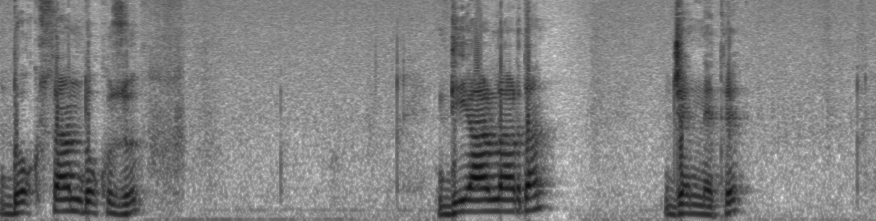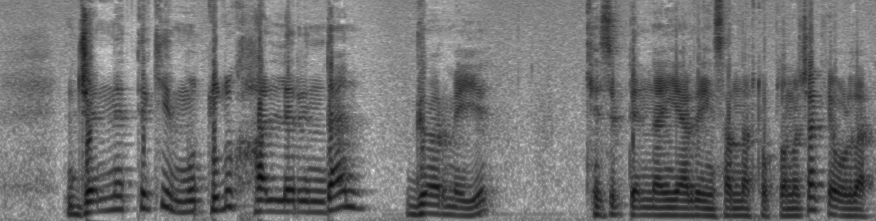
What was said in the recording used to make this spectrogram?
99'u diyarlardan cenneti cennetteki mutluluk hallerinden görmeyi kesip denilen yerde insanlar toplanacak ya orada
